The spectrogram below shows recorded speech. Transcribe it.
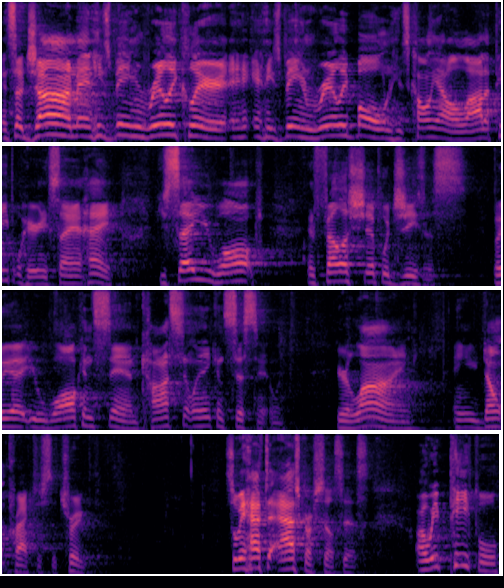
And so, John, man, he's being really clear and, and he's being really bold, and he's calling out a lot of people here. And he's saying, Hey, you say you walk in fellowship with Jesus, but yet you walk in sin constantly and consistently. You're lying and you don't practice the truth. So we have to ask ourselves this Are we people,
